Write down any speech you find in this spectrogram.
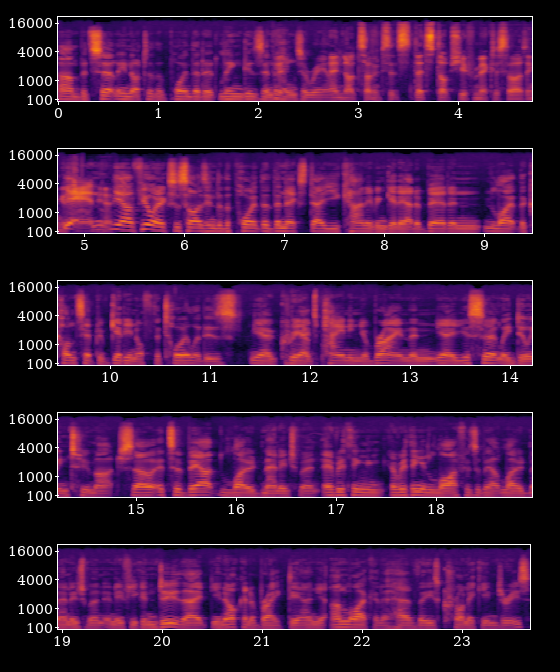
um, but certainly not to the point that it lingers and hangs around. and not something that's, that stops you from exercising. Yeah, well, and you know, if you're exercising to the point that the next day you can't even get out of bed, and like the concept of getting off the toilet is, you know, creates pain in your brain, then you know you're certainly doing too much. So it's about load management. Everything, everything in life is about load management, and if you can do that, you're not going to break down. You're unlikely to have these chronic injuries.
